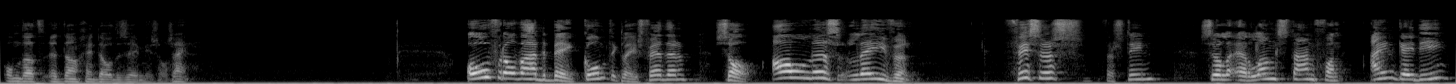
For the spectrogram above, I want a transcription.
omdat het dan geen Dode Zee meer zal zijn. Overal waar de beek komt, ik lees verder, zal alles leven. Vissers, vers 10, zullen er langs staan van Eingedi,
